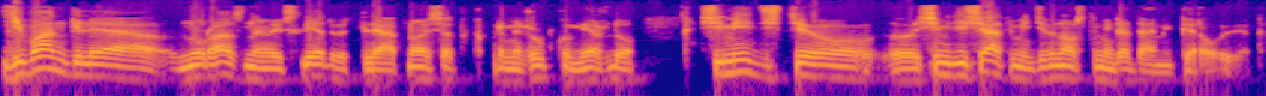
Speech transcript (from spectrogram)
Евангелия, ну, разные исследователи относят к промежутку между 70, 70-ми, 90-ми годами первого века.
